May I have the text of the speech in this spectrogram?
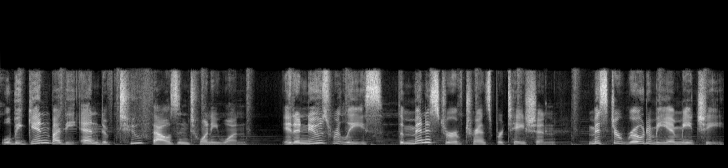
will begin by the end of 2021. In a news release, the Minister of Transportation, Mr. Rotimi Amaechi,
